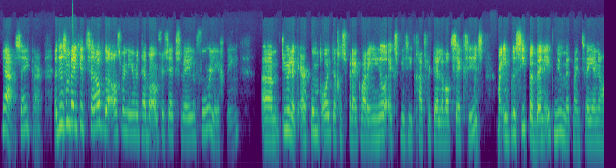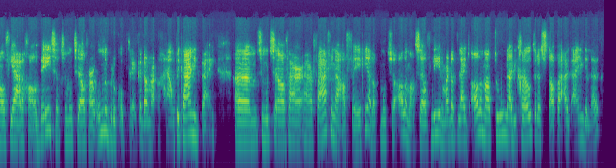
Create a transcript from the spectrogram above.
Ja, zeker. Het is een beetje hetzelfde als wanneer we het hebben over seksuele voorlichting. Um, tuurlijk, er komt ooit een gesprek waarin je heel expliciet gaat vertellen wat seks is. Maar in principe ben ik nu met mijn 2,5-jarige al bezig. Ze moet zelf haar onderbroek optrekken, daar help ik haar niet bij. Um, ze moet zelf haar, haar vagina afvegen. Ja, dat moet ze allemaal zelf leren. Maar dat leidt allemaal toe naar die grotere stappen uiteindelijk.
